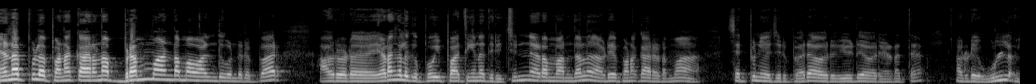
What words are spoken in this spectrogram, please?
நினப்பில் பணக்காரனாக பிரம்மாண்டமாக வாழ்ந்து கொண்டிருப்பார். அவரோட இடங்களுக்கு போய் பார்த்தீங்கன்னா தெரியும். சின்ன இடமா இருந்தாலும் அப்படியே பணக்கார இடமா செட் பண்ணி வச்சுருப்பார். அவர் வீடு அவர் இடத்த. அவருடைய உள்ளம்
